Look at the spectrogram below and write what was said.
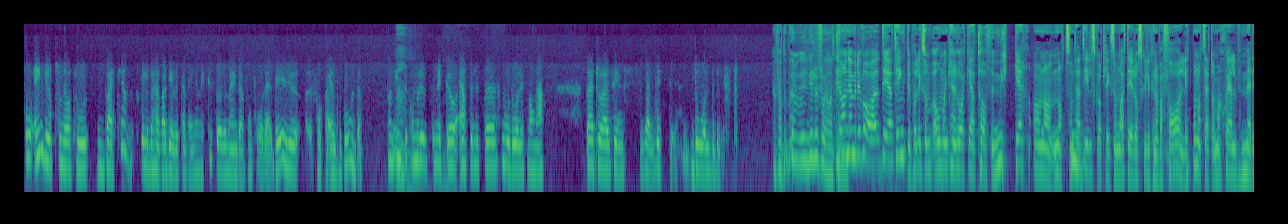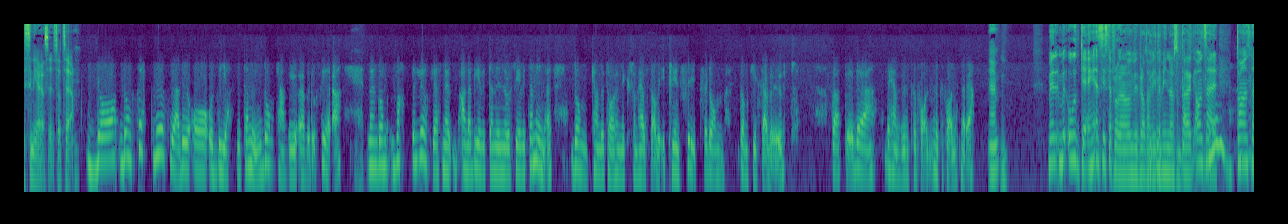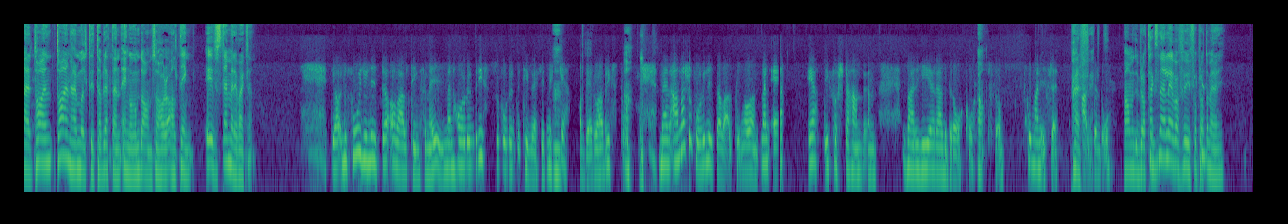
Och en grupp som jag tror verkligen skulle behöva D-vitamin i mycket större mängd än som får det, det är ju folk på äldreboende. Som inte kommer ut så mycket och äter lite smådåligt många. Där tror jag det finns väldigt dold brist. Jag fattar. Vill du fråga något? Ja, nej, men det var det jag tänkte på, liksom, om man kan råka ta för mycket av nå- något sånt här Mm. tillskott liksom, och att det då skulle kunna vara farligt på något sätt om man själv medicinerar sig så att säga. Ja, de fettlösliga, det är A och D-vitamin, de kan vi ju överdosera. Men de vattenlösliga som är alla B-vitaminer och C-vitaminer, de kan du ta hur mycket som helst av i princip, för de, de kissar du ut. Så att det, det händer inte så farligt, mycket farligt med det. Nej. Men, men, okej, en, en sista fråga om vi pratar vitaminer och sånt där. Ja, En sån här, ta, en sån här, ta, en, ta den här multitabletten en gång om dagen så har du allting. Eh, Stämmer det verkligen? Ja, du får ju lite av allting som är i, men har du en brist så får du inte tillräckligt mycket av det du har brist på. Men annars så får du lite av allting. Och, men ät, ät i första hand en varierad bra kost så får man i sig Perfekt. allt ändå. Ja, men det är bra. Tack snälla Eva för att vi får prata med dig.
